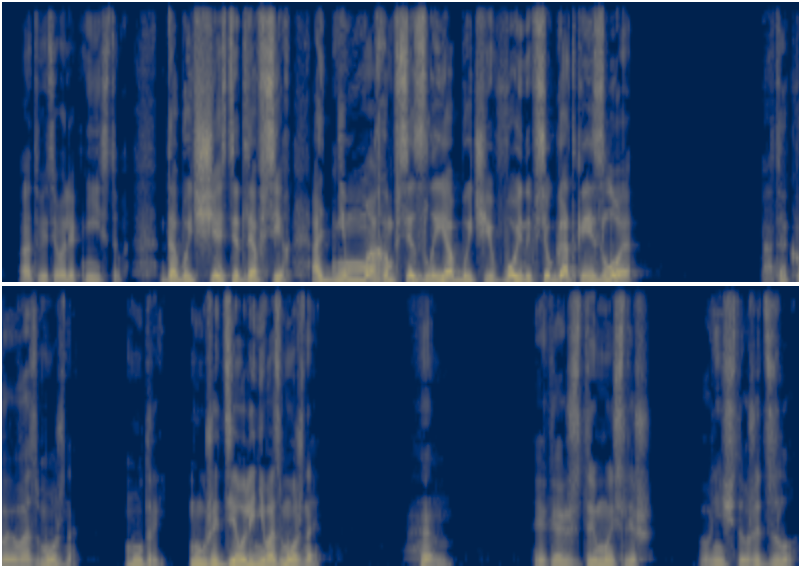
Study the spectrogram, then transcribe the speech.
– ответил Олег неистово. «Добыть счастье для всех! Одним махом все злые обычаи, войны, все гадкое и злое!» «А такое возможно? Мудрый, мы уже делали невозможное!» «Хм, «И как же ты мыслишь уничтожить зло?»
